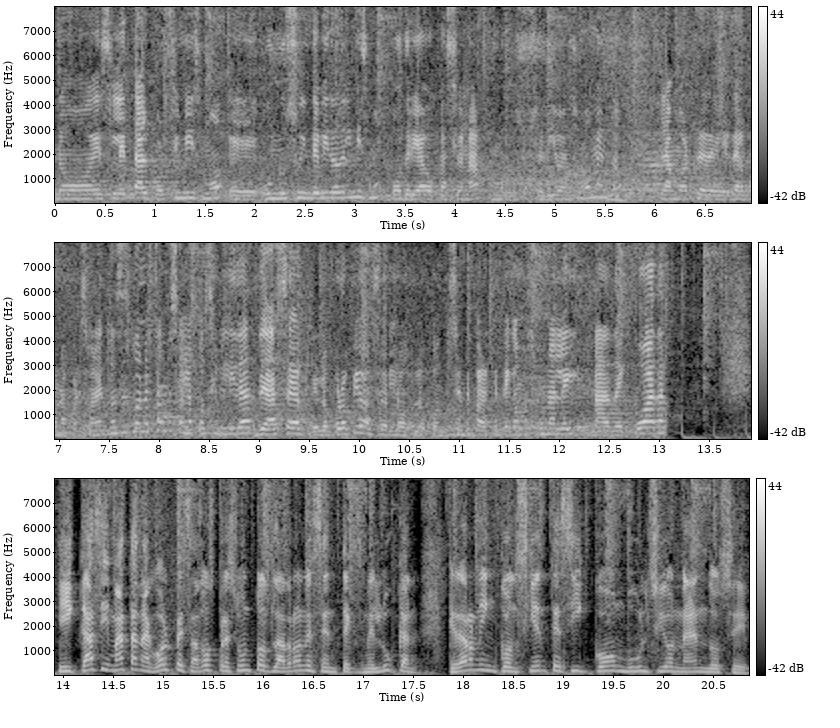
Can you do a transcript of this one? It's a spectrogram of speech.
no es letal por sí mismo, eh, un uso indebido del mismo podría ocasionar, como lo sucedió en su momento, la muerte de, de, alguna persona. Entonces, bueno, estamos en la posibilidad de hacer lo propio, hacerlo lo conducente para que tengamos una ley adecuada y casi matan a golpes a dos presuntos ladrones en Texmelucan. Quedaron inconscientes y convulsionándose.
